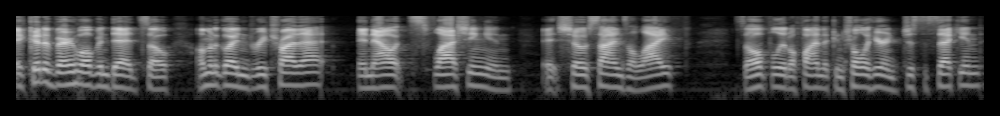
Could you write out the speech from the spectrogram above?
It could have very well been dead, so I'm going to go ahead and retry that. And now it's flashing and it shows signs of life. So hopefully it'll find the controller here in just a second.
